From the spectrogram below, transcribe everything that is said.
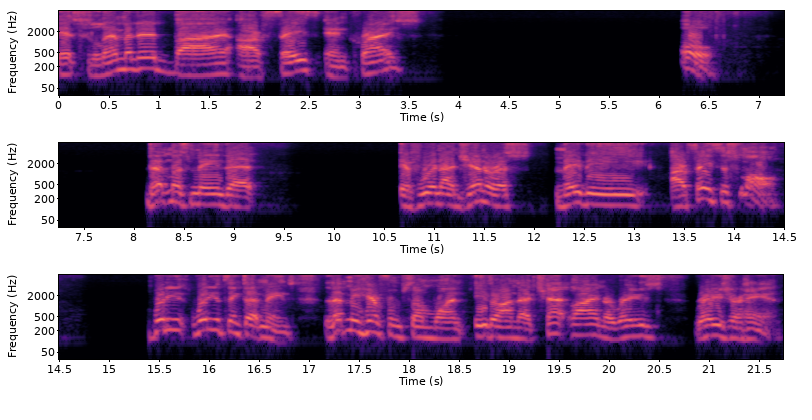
It's limited by our faith in Christ. Oh, that must mean that if we're not generous, maybe our faith is small. What do you what do you think that means? Let me hear from someone either on that chat line or raise raise your hand.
